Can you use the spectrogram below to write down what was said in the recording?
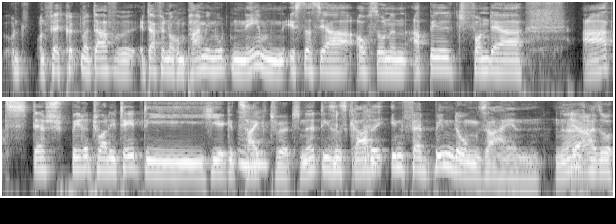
und, und vielleicht könnten wir dafür, dafür noch ein paar Minuten nehmen, ist das ja auch so ein Abbild von der Art der Spiritualität, die hier gezeigt mhm. wird, ne? Dieses gerade in Verbindung sein, ne? Ja. Also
